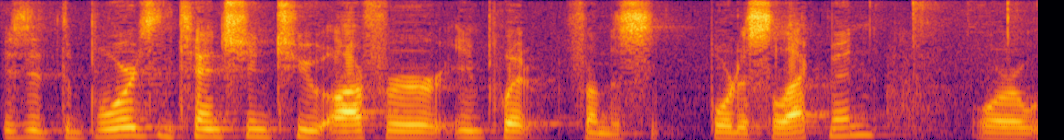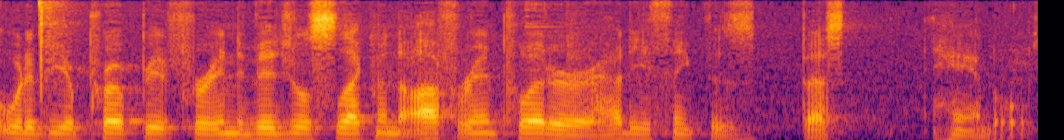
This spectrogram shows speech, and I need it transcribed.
is it the board's intention to offer input from the Board of Selectmen? Or would it be appropriate for individual selectmen to offer input, or how do you think this is best handled?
